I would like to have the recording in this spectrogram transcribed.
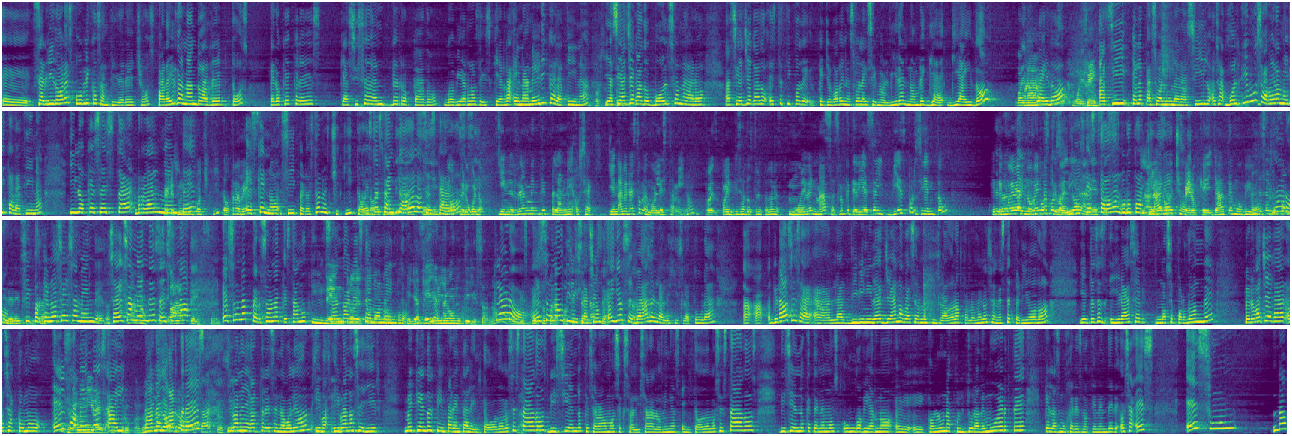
eh, servidores públicos antiderechos para ir ganando adeptos, pero ¿qué crees? Que así se han derrocado gobiernos de izquierda en América Latina y así ha llegado Bolsonaro, así ha llegado este tipo de que llegó a Venezuela y se me olvida el nombre, Gua- Guaidó. Guaidó. Ah, Guaidó. Guaidó. Sí. Así, ¿qué le pasó a Lula da Silva? O sea, volteemos a ver América Latina y lo que se está Pero realmente... es un grupo chiquito, otra vez. Es que no, sí, pero esto no es chiquito. No, esto no, es está en mundial, todos los estados. No, pero bueno, quienes realmente planean, o sea, quien, a ver, esto me molesta a mí, ¿no? Pues, pues empiezan dos, tres personas, mueven más, es lo que te diría, es el 10% que te Pero mueve hay al grupos que 90%. validan No, es que es esos- todo el grupo Claro. Claro, antiderechos. pero que ya te movió. Es el grupo Claro, antiderechos, sí, porque no es Elsa Méndez. O sea, Elsa No, no, Méndez es, parte, una, sí. es una persona que están utilizando Dentro en de este grupo momento. que ya Y se que ella creyó- también utilizó, ¿no? Claro, es una utilización. Ella se va de la legislatura. a- a- gracias a, a la divinidad ya no va a ser legisladora, por lo menos en este periodo. Y entonces irá a ser no sé por dónde. Pero va a llegar, o sea, como Elsa Méndez, grupos, ¿no? van a llegar otro, tres, exacto, y van a llegar tres en Nuevo León, y, va- sí. y van a seguir metiendo el pin parental en todos los estados, diciendo que se va a homosexualizar a los niños en todos los estados, diciendo que tenemos un gobierno eh, eh, con una cultura de muerte, que las mujeres no tienen derecho. O sea, es, es un- una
